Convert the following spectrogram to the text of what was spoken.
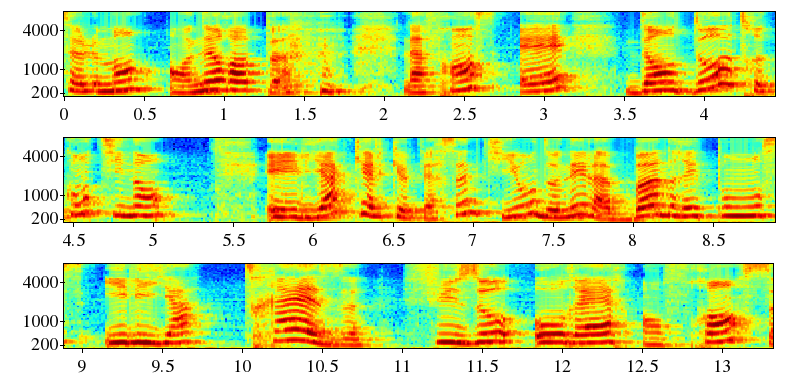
seulement en Europe. la France est dans d'autres continents. Et il y a quelques personnes qui ont donné la bonne réponse. Il y a 13 fuseaux horaires en France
